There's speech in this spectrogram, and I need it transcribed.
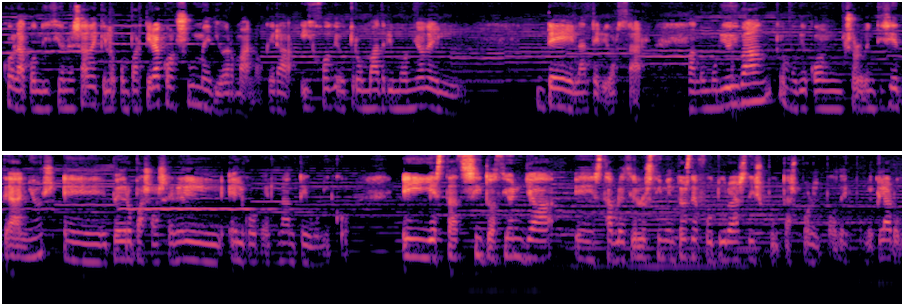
con la condición esa de que lo compartiera con su medio hermano, que era hijo de otro matrimonio del, del anterior zar. Cuando murió Iván, que murió con solo 27 años, eh, Pedro pasó a ser el, gobernante único. Y esta situación ya eh, estableció los cimientos de futuras disputas por el poder, porque claro,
